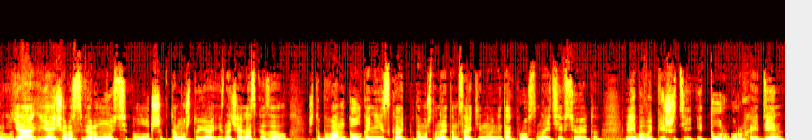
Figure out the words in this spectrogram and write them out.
старомодный. я, я еще раз вернусь лучше к тому, что я изначально сказал, чтобы вам долго не искать, потому что на этом сайте ну, не так просто найти все это. Либо вы пишете Итур Урхайдин,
